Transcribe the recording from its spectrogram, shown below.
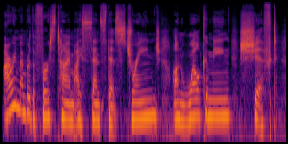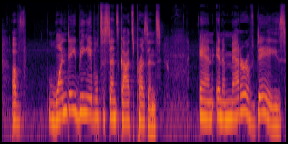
I remember the first time I sensed that strange, unwelcoming shift of one day being able to sense God's presence, and in a matter of days,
